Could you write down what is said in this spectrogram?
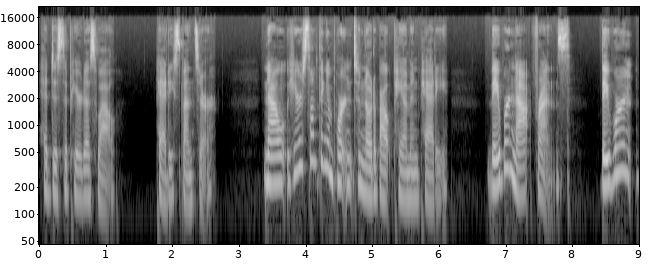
had disappeared as well Patty Spencer. Now, here's something important to note about Pam and Patty they were not friends. They weren't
